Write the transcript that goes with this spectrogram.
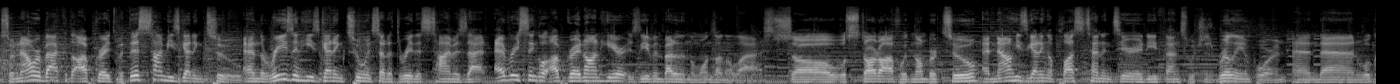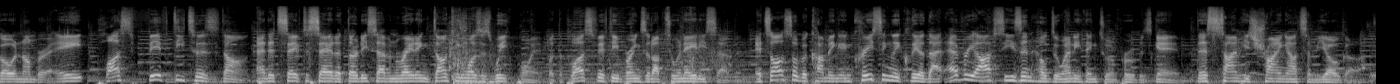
So now we're back at the upgrades, but this time he's getting two. And the reason he's getting two instead of three this time is that every single upgrade on here is even better than the ones on the last. So we'll start off with number two. And now he's getting a plus 10 interior defense, which is really important. And then we'll go with number eight, plus 50 to his dunk. And it's safe to say at a 37 rating, dunking was his weak point, but the plus 50 brings it up to an 87. It's also becoming increasingly clear that every offseason he'll do anything to improve his game. This time he's trying out some yoga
